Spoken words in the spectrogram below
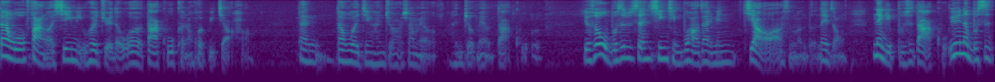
但我反而心里会觉得我有大哭可能会比较好。但但我已经很久好像没有很久没有大哭了。有时候我不是不是心情不好，在里面叫啊什么的那种，那也不是大哭，因为那不是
